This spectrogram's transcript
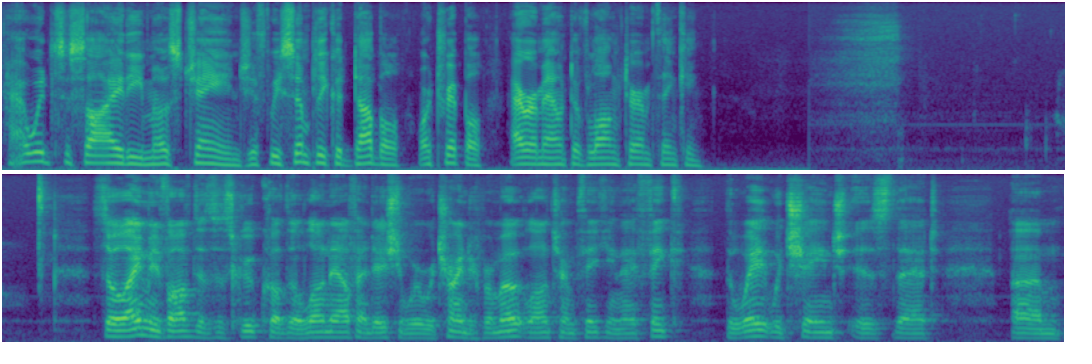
How would society most change if we simply could double or triple our amount of long term thinking? So I'm involved in this group called the Long Now Foundation where we're trying to promote long term thinking. I think the way it would change is that um,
